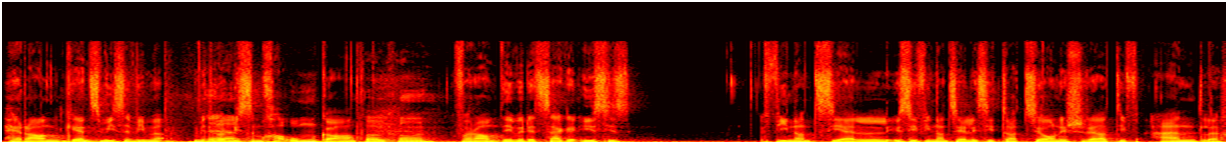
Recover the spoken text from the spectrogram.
Herangehensweisen, wie man mit Ja. etwas kann umgehen kann. Vollkommen. Vor allem, ich würde jetzt sagen, unsere, finanziell, unsere finanzielle Situation ist relativ ähnlich.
